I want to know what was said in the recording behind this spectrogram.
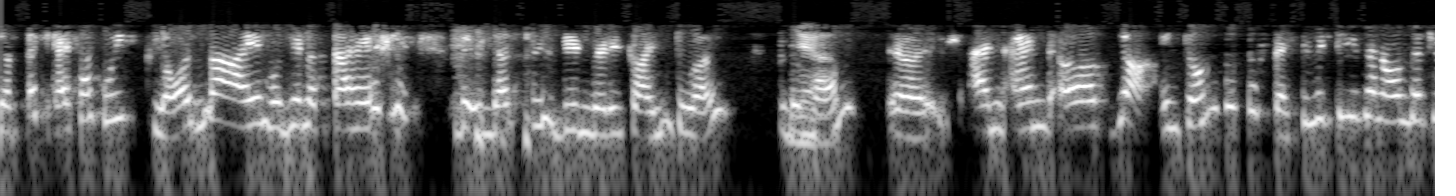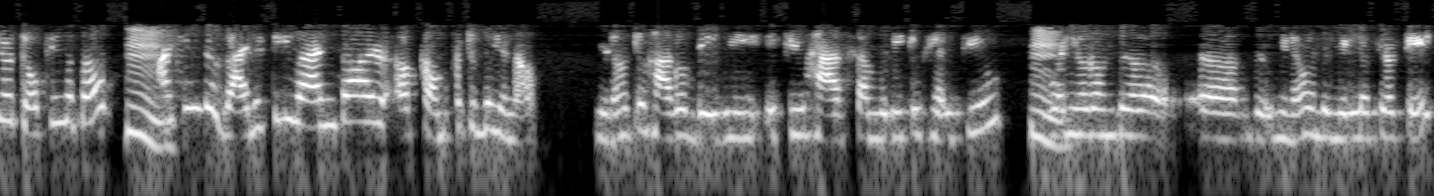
जब तक ऐसा कोई क्लॉज ना आए मुझे लगता है the industry is been very kind to us to the mom and and uh, yeah, in terms of the facilities and all that you're talking about, hmm. I think the vanity vans are uh, comfortable enough, you know, to have a baby if you have somebody to help you hmm. when you're on the, uh, the, you know, in the middle of your take.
